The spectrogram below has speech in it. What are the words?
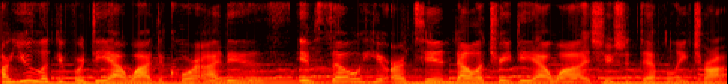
Are you looking for DIY decor ideas? If so, here are 10 Dollar Tree DIYs you should definitely try.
